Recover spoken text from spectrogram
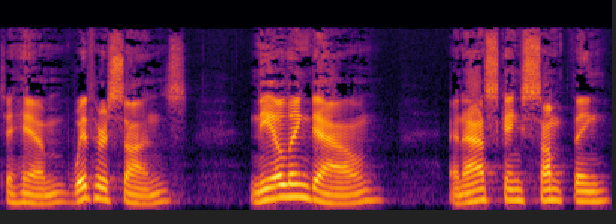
to him with her sons, kneeling down and asking something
